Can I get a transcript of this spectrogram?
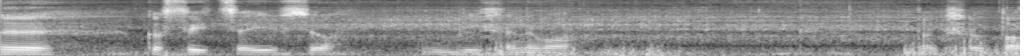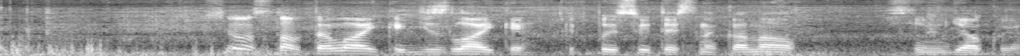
е, коситься і все. Більше нема. Так що так. Все, ставте лайки, дізлайки, підписуйтесь на канал. Всім дякую.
